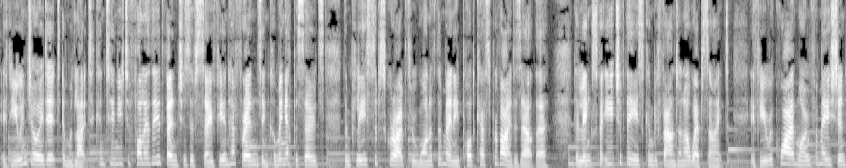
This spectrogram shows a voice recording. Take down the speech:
If you enjoyed it and would like to continue to follow the adventures of Sophie and her friends in coming episodes, then please subscribe through one of the many podcast providers out there. The links for each of these can be found on our website. If you require more information,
